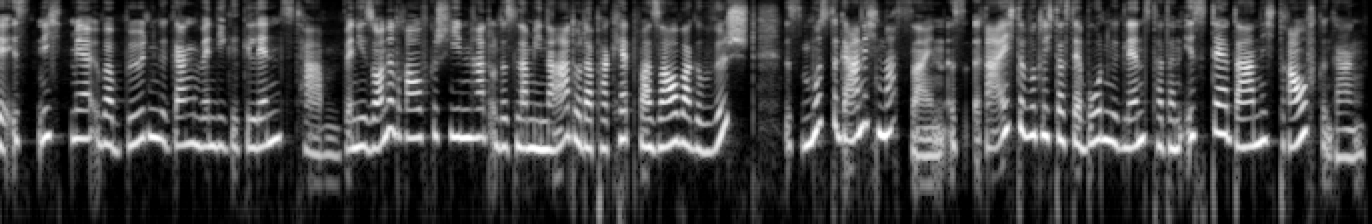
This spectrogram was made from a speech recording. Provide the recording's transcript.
der ist nicht mehr über Böden gegangen, wenn die geglänzt haben. Wenn die Sonne drauf geschienen hat und das Laminat oder Parkett war sauber gewischt, es musste gar nicht nass sein. Es reichte wirklich, dass der Boden geglänzt hat, dann ist der da nicht draufgegangen.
